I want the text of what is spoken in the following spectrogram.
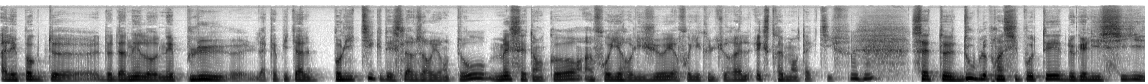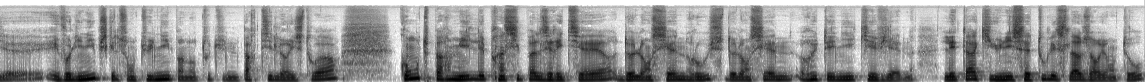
à l'époque de, de, Danilo, n'est plus euh, la capitale politique des Slaves orientaux, mais c'est encore un foyer religieux et un foyer culturel extrêmement actif. Mhm. Cette double principauté de Galicie euh, et Volhynie, puisqu'elles sont unies pendant toute une partie de leur histoire, compte parmi les principales héritières de l'ancienne Russe, de l'ancienne Ruthénie kievienne, l'État qui unissait tous les Slaves orientaux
